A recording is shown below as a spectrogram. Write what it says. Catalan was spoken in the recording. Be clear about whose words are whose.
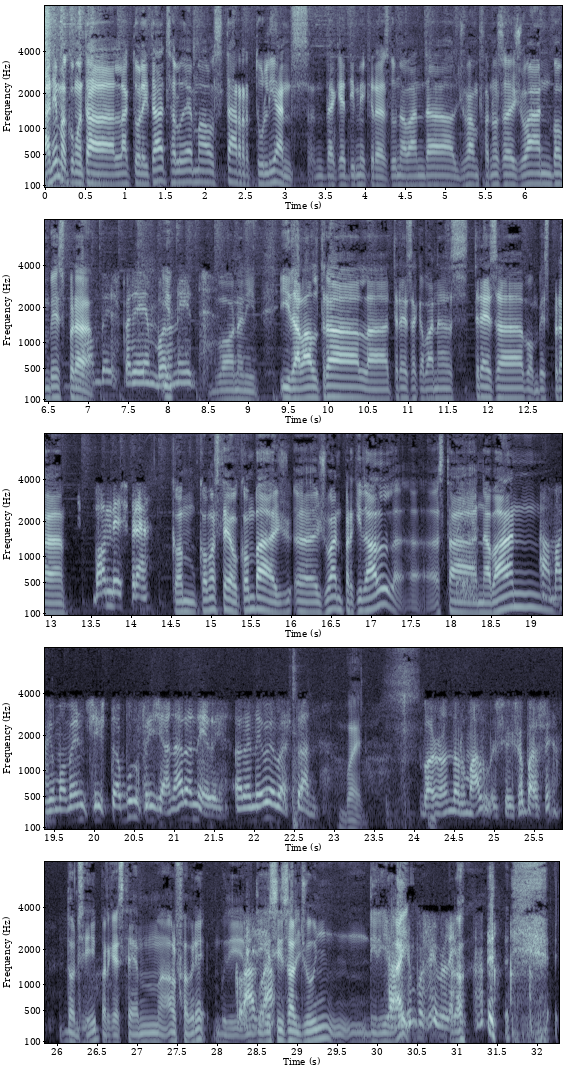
Speaker 1: Anem a comentar l'actualitat. Saludem els tertulians d'aquest dimecres. D'una banda, el Joan Fanosa. Joan, bon vespre.
Speaker 2: Bon vespre, bona
Speaker 1: I-
Speaker 2: nit.
Speaker 1: Bona nit. I de l'altra, la Teresa Cabanes. Teresa, bon vespre.
Speaker 3: Bon vespre.
Speaker 1: Com, com esteu? Com va, eh, Joan, per aquí dalt? Eh, Està nevant?
Speaker 2: En aquell moment sí està burfejant, ara neve. Ara neve bastant.
Speaker 1: Bueno,
Speaker 2: Bueno, normal, si això passa.
Speaker 1: Doncs sí, perquè estem al febrer. Vull dir,
Speaker 2: Clar,
Speaker 1: diguessis al juny, diria...
Speaker 2: Clar,
Speaker 1: Ai,
Speaker 2: és impossible.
